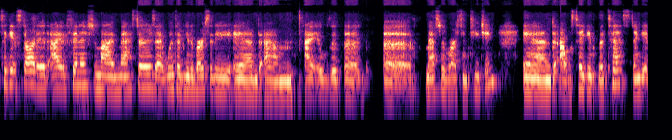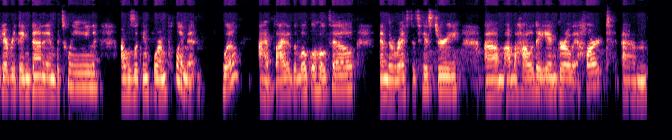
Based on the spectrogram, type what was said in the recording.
to get started, I had finished my master's at Winthrop University, and um, I, it was a, a, a master of arts in teaching. And I was taking the test and getting everything done. And in between, I was looking for employment. Well, I applied at the local hotel, and the rest is history. Um, I'm a Holiday Inn girl at heart. Um,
